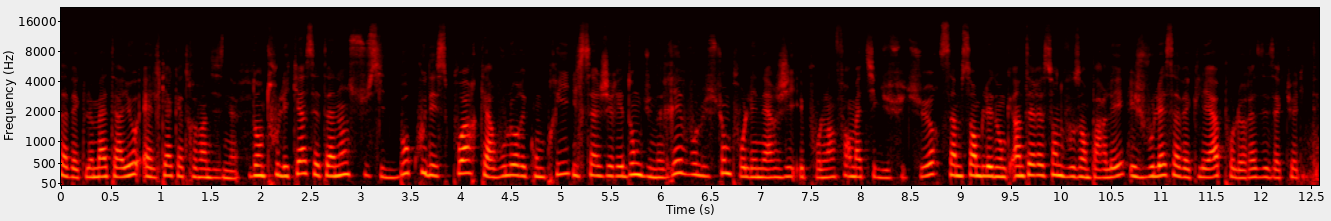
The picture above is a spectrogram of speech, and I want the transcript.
avec le matériau LK99. Dans tous les cas, cette annonce suscite beaucoup d'espoir car vous l'aurez compris, il s'agirait donc d'une révolution pour l'énergie et pour l'informatique du futur. Ça me semblait donc intéressant de vous en parler et je vous laisse avec Léa pour le reste des actualités.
